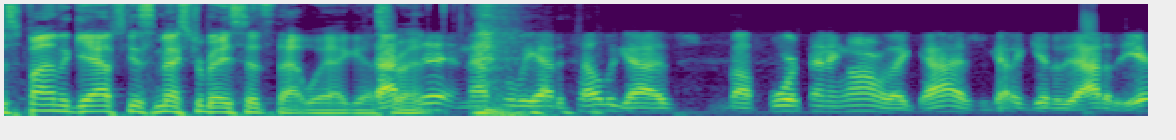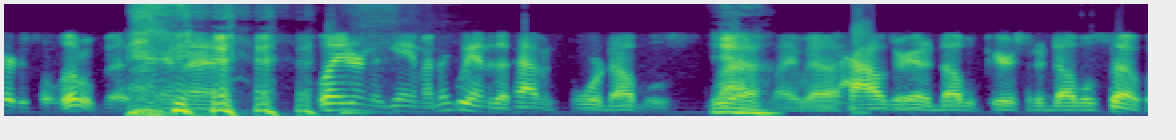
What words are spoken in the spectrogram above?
Just find the gaps, get some extra base hits that way, I guess, That's right? it, and that's what we had to tell the guys about fourth inning on. We're like, guys, we got to get it out of the air just a little bit. And then later in the game, I think we ended up having four doubles. Yeah. last night. Uh, Hauser had a double, Pierce had a double. So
